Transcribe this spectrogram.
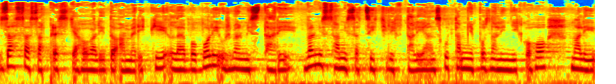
zasa sa presťahovali do Ameriky, lebo boli už veľmi starí. Veľmi sami sa cítili v Taliansku, tam nepoznali nikoho, mali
